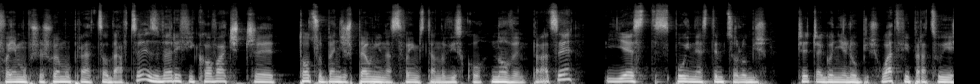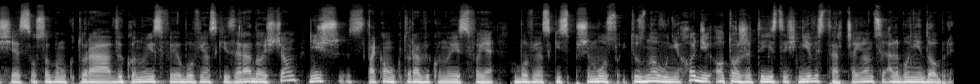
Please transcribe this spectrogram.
Twojemu przyszłemu pracodawcy zweryfikować, czy to, co będziesz pełnił na swoim stanowisku nowym pracy, jest spójne z tym, co lubisz czy czego nie lubisz. Łatwiej pracuje się z osobą, która wykonuje swoje obowiązki z radością, niż z taką, która wykonuje swoje obowiązki z przymusu. I tu znowu nie chodzi o to, że ty jesteś niewystarczający albo niedobry.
